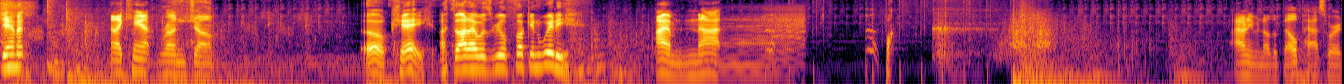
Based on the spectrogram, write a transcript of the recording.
Damn it. And I can't run jump. Okay. I thought I was real fucking witty. I am not. Fuck. I don't even know the bell password.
